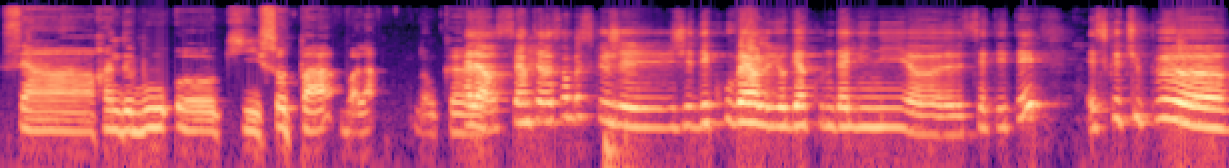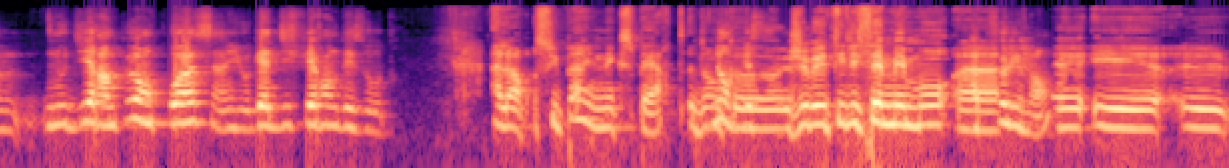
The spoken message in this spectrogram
C'est un rendez-vous euh, qui saute pas, voilà. Donc, euh, Alors, c'est intéressant parce que j'ai découvert le yoga Kundalini euh, cet été. Est-ce que tu peux euh, nous dire un peu en quoi c'est un yoga différent des autres? Alors, je suis pas une experte, donc Non, euh, je vais utiliser mes mots. euh, Absolument. Et, et, euh,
